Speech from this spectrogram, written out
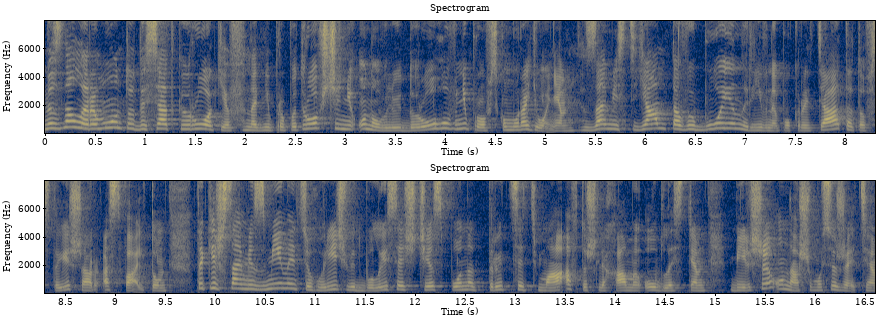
Не знали ремонту десятки років. На Дніпропетровщині оновлюють дорогу в Дніпровському районі. Замість ям та вибоїн рівне покриття та товстий шар асфальту. Такі ж самі зміни цьогоріч відбулися ще з понад 30 автошляхами області. Більше у нашому сюжеті.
